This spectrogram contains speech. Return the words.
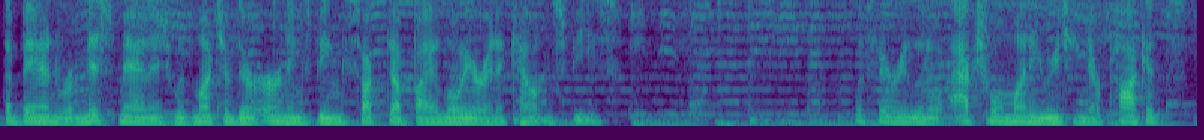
the band were mismanaged with much of their earnings being sucked up by lawyer and accountant's fees. With very little actual money reaching their pockets,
